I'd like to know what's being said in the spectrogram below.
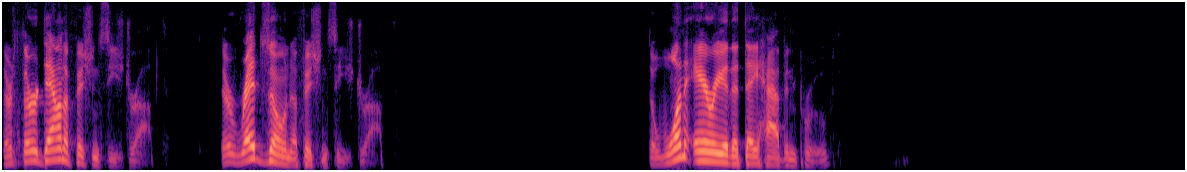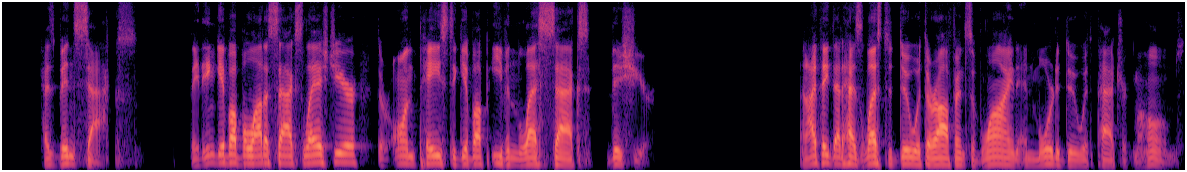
Their third down efficiencies dropped. Their red zone efficiencies dropped. The one area that they have improved has been sacks. They didn't give up a lot of sacks last year. They're on pace to give up even less sacks this year. And I think that has less to do with their offensive line and more to do with Patrick Mahomes.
